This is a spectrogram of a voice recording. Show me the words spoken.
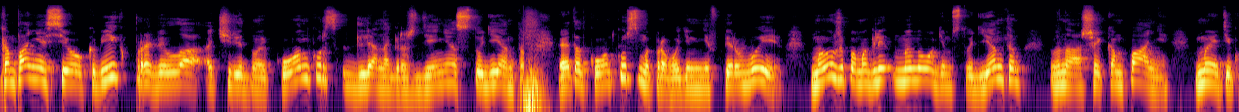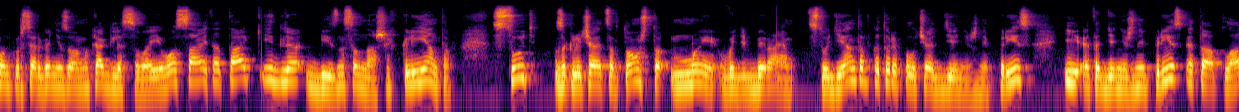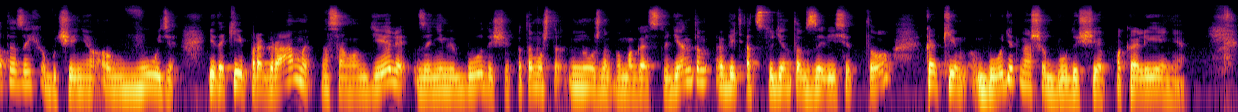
Компания SEO Quick провела очередной конкурс для награждения студентов. Этот конкурс мы проводим не впервые. Мы уже помогли многим студентам в нашей компании. Мы эти конкурсы организуем как для своего сайта, так и для бизнеса наших клиентов. Суть заключается в том, что мы выбираем студентов, которые получают денежный приз, и этот денежный приз – это оплата за их обучение в ВУЗе. И такие программы, на самом деле, за ними будущее, потому что нужно помогать студентам, ведь от студентов зависит то, каким будет наше будущее поколение.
